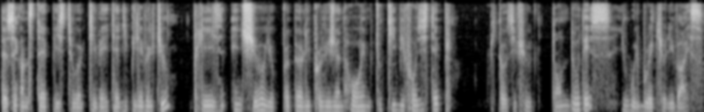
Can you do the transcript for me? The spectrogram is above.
The second step is to activate RDP level 2. Please ensure you properly provision OEM2 key before this step, because if you don't do this, you will break your device.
